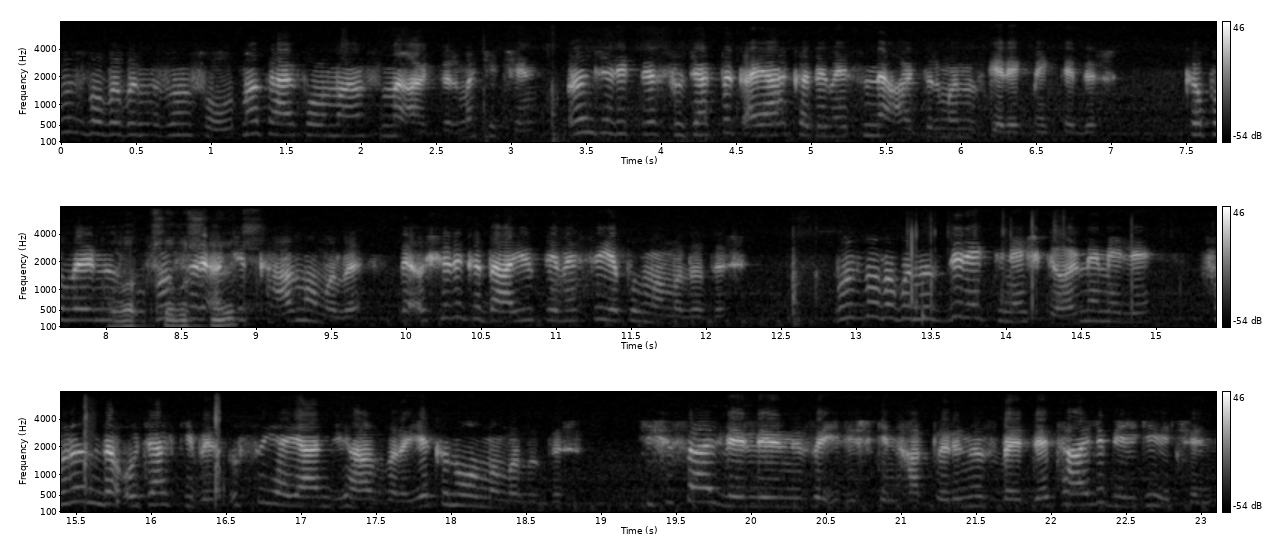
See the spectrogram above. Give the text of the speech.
Buzdolabınızın soğutma performansını arttırmak için öncelikle sıcaklık ayar kademesini arttırmanız gerekmektedir. Kapılarınız uzun süre açık kalmamalı ve aşırı gıda yüklemesi yapılmamalıdır. Buzdolabınız direkt güneş görmemeli, fırın ve ocak gibi ısı yayan cihazlara yakın olmamalıdır. Kişisel verilerinize ilişkin haklarınız ve detaylı bilgi için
